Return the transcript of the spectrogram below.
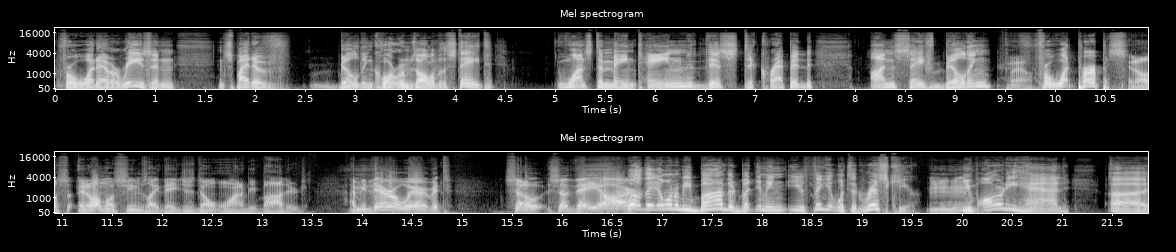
for whatever reason, in spite of building courtrooms all over the state, wants to maintain this decrepit, unsafe building. Well. for what purpose? It also it almost seems like they just don't want to be bothered. I mean, they're aware of it. So so they are Well, they don't want to be bothered, but I mean, you think at what's at risk here. Mm-hmm. You've already had, uh,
